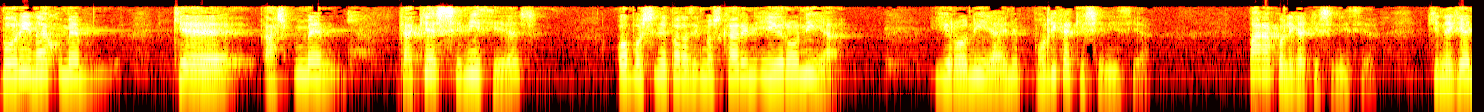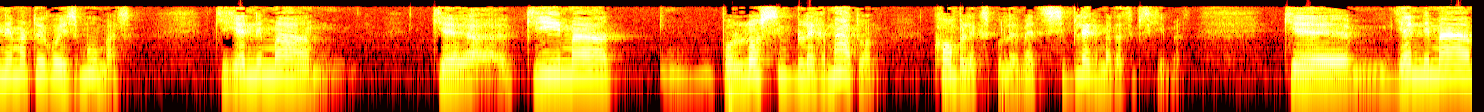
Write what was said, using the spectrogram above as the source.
Μπορεί να έχουμε και ας πούμε κακές συνήθειες όπως είναι παραδείγματος χάρη η ηρωνία. Η ηρωνία είναι πολύ κακή συνήθεια. Πάρα πολύ κακή συνήθεια. Και είναι γέννημα του εγωισμού μας. Και γέννημα και κύμα πολλών συμπλεγμάτων. Κόμπλεξ που λέμε, έτσι, συμπλέγματα στη ψυχή μας και γέννημα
